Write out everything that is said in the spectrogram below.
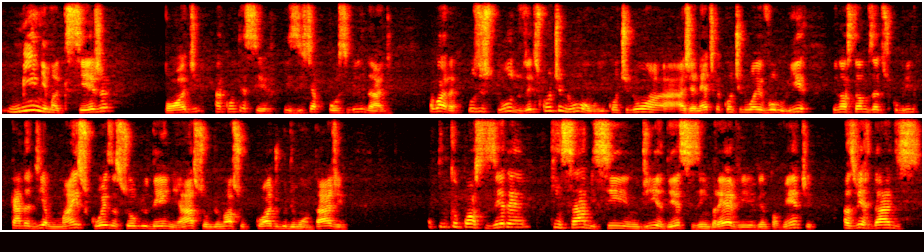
mínima que seja, pode acontecer. Existe a possibilidade. Agora, os estudos, eles continuam, e continuam, a genética continua a evoluir, e nós estamos a descobrir cada dia mais coisas sobre o DNA, sobre o nosso código de montagem. Aquilo que eu posso dizer é, quem sabe se um dia desses, em breve, eventualmente, as verdades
